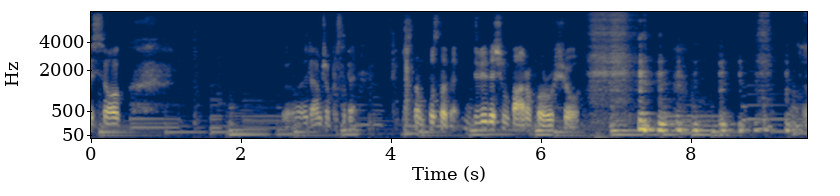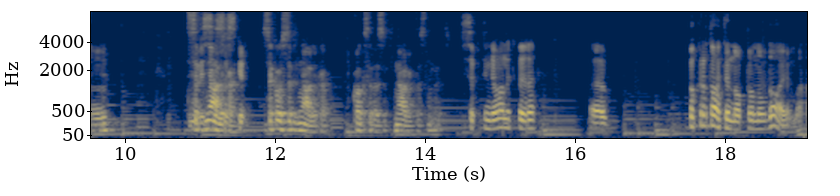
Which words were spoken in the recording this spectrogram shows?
tiesiog remčio puslapė. Šitam puslapė 20 parako rūšių. Uh, visi 17. suskir- Sakau 17. Koks yra 17 numeris? 17 yra uh, pakartotino panaudojimą.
